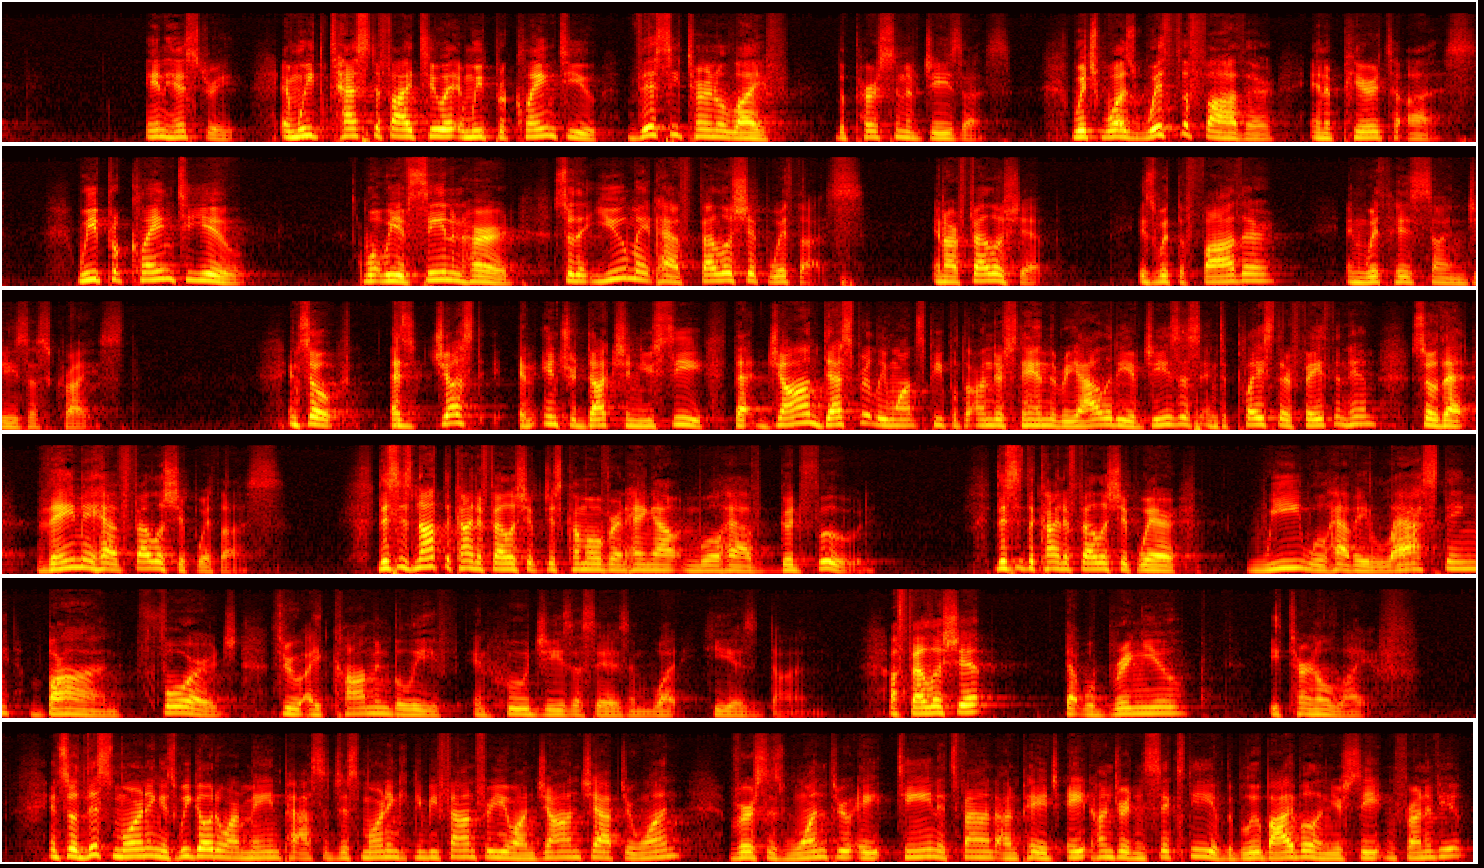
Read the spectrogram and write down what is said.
in history. And we testify to it and we proclaim to you this eternal life, the person of Jesus, which was with the Father and appeared to us. We proclaim to you what we have seen and heard, so that you might have fellowship with us. And our fellowship is with the Father and with his Son, Jesus Christ. And so, as just an introduction, you see that John desperately wants people to understand the reality of Jesus and to place their faith in him so that they may have fellowship with us. This is not the kind of fellowship just come over and hang out and we'll have good food. This is the kind of fellowship where we will have a lasting bond forged through a common belief in who Jesus is and what he has done. A fellowship that will bring you eternal life. And so this morning, as we go to our main passage this morning, it can be found for you on John chapter 1, verses 1 through 18. It's found on page 860 of the Blue Bible in your seat in front of you.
